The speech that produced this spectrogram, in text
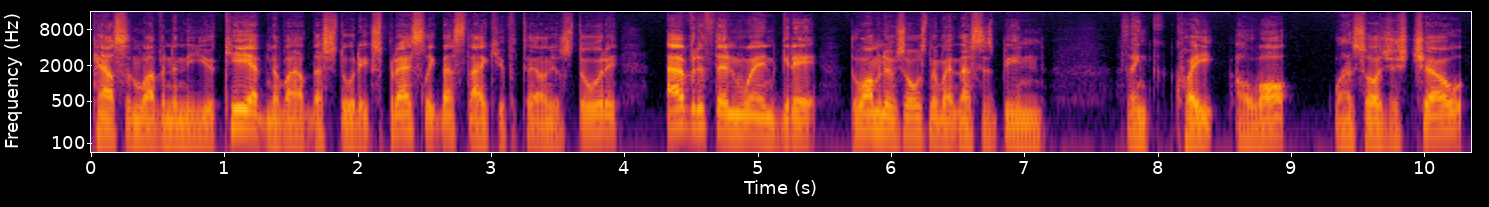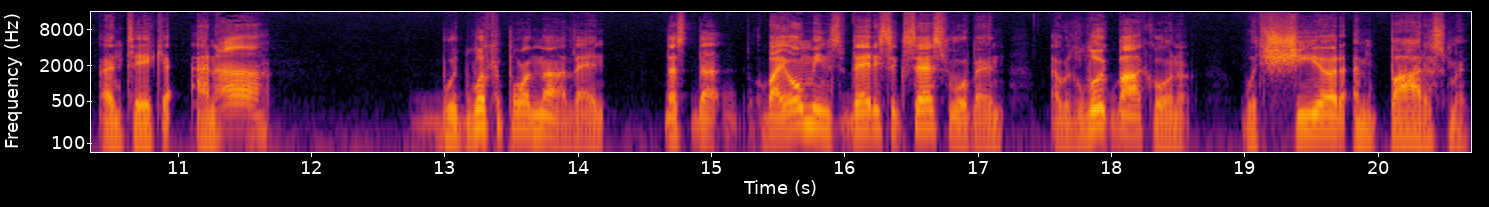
person living in the UK, I've never heard this story expressed like this. Thank you for telling your story. Everything went great. The woman who was hosting it went, This has been, I think, quite a lot. Let's all just chill and take it. And I would look upon that event that's that by all means very successful event. I would look back on it with sheer embarrassment,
